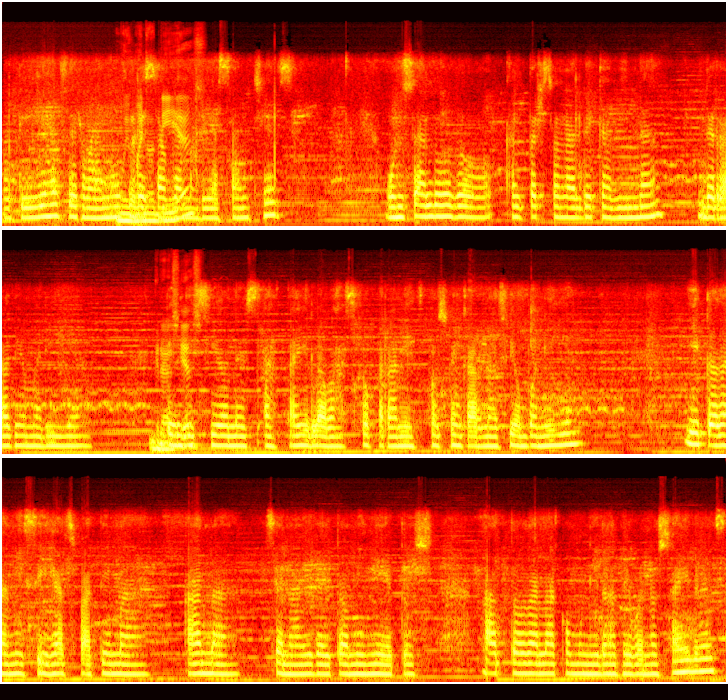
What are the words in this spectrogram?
Buenos días, hermanos. Muy Les buenos habla días. María Sánchez. Un saludo al personal de cabina de Radio María. Gracias. Bendiciones hasta el Vasco para mi esposo Encarnación Bonilla y todas mis hijas Fátima, Ana, Zenaida y todos mis nietos a toda la comunidad de Buenos Aires,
